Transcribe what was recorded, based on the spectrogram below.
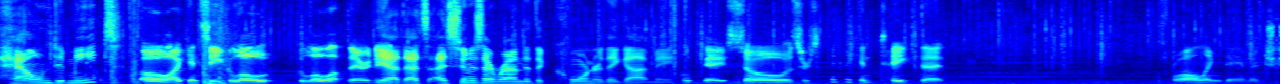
Hound meat? Oh, I can see glow glow up there, dude. Yeah, that's as soon as I rounded the corner, they got me. Okay, so is there something I can take that crawling damage?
